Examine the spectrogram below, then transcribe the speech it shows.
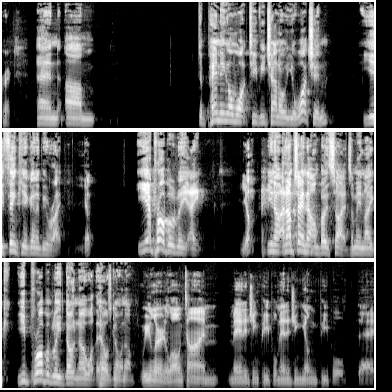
Correct. And um, depending on what TV channel you're watching, you think you're going to be right. Yep. You probably ain't. Yep. You know, and I'm saying that on both sides. I mean, like, you probably don't know what the hell's going on. we learned a long time managing people, managing young people, that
